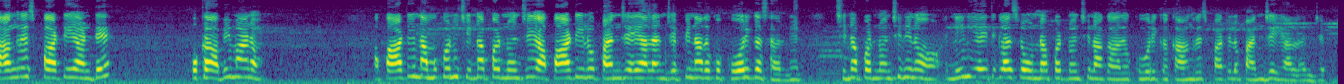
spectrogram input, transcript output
కాంగ్రెస్ పార్టీ అంటే ఒక అభిమానం. ఆ పార్టీని నమ్ముకొని చిన్నప్పటి నుంచి ఆ పార్టీలో పని చేయాలని చెప్పి నాది ఒక కోరిక సార్ నేను. చిన్నప్పటి నుంచి నేను నేను ఎయిత్ క్లాస్లో ఉన్నప్పటి నుంచి నాకు అదో కోరిక కాంగ్రెస్ పార్టీలో పని చేయాలని చెప్పి.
